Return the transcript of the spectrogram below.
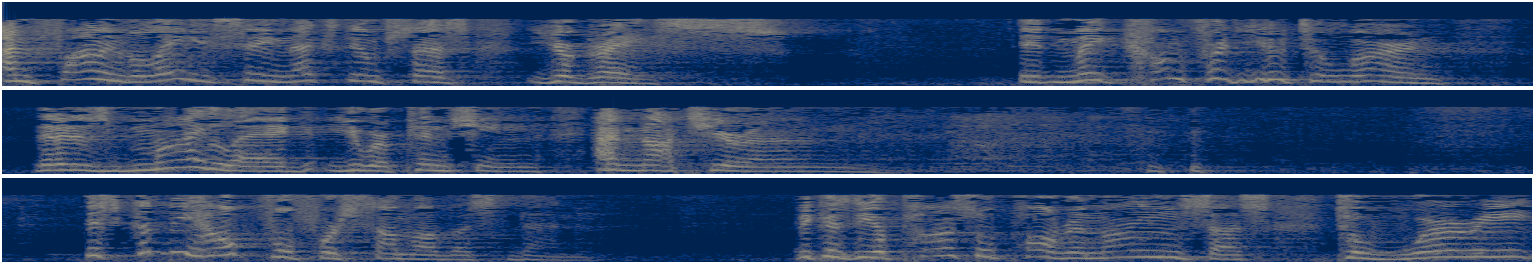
And finally, the lady sitting next to him says, Your grace. It may comfort you to learn that it is my leg you are pinching and not your own. This could be helpful for some of us then. Because the Apostle Paul reminds us to worry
